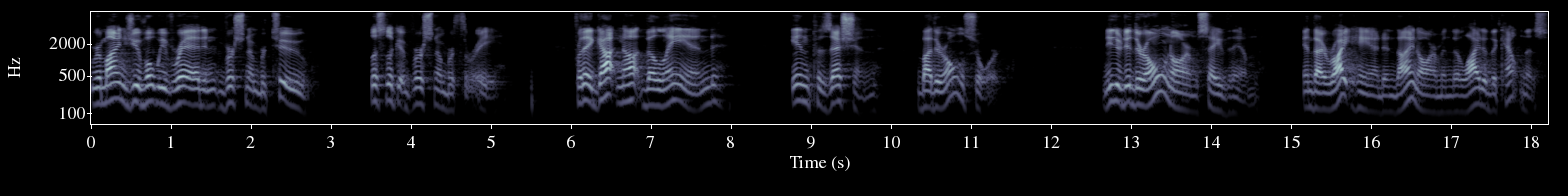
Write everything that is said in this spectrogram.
remind you of what we've read in verse number two. Let's look at verse number three. For they got not the land in possession by their own sword Neither did their own arm save them, and thy right hand and thine arm and the light of the countenance,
